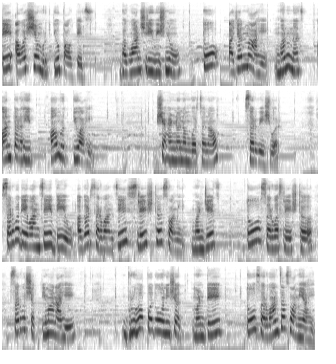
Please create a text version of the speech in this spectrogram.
ते अवश्य मृत्यू पावतेच. भगवान श्री विष्णू तो अजन्म आहे म्हणूनच अंतरहित अमृत्यू आहे. शहाण्णव नंबरचं नाव सर्वेश्वर. सर्व देवांचे देव अगर सर्वांचे श्रेष्ठ स्वामी म्हणजेच तो सर्वश्रेष्ठ सर्व शक्तिमान आहे. बृहपदोनिषद म्हणते तो सर्वांचा स्वामी आहे.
